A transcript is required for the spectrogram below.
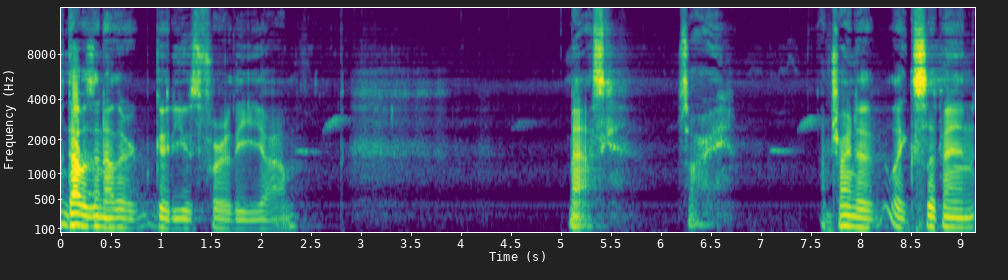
that was another good use for the um, mask. Sorry. I'm trying to like slip in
